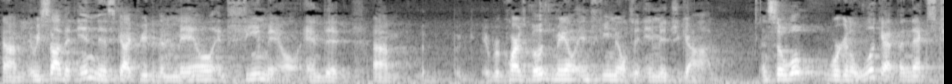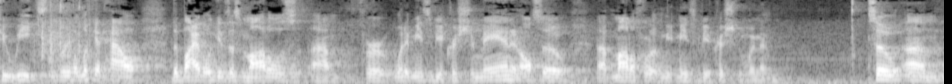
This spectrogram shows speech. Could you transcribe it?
Um, and we saw that in this, God created a male and female, and that um, it requires both male and female to image God. And so, what we're going to look at the next two weeks is we're going to look at how the Bible gives us models um, for what it means to be a Christian man and also a uh, model for what it means to be a Christian woman. So, um,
